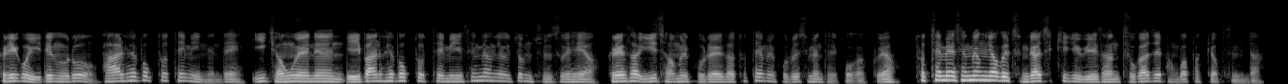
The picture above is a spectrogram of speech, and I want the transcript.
그리고 2등으로 바알 회복 토템이 있는데 이 경우에는 일반 회복 토템이 생명력이 좀 준수해요. 그래서 이 점을 고려해서 토템을 고르시면 될 것 같고요. 토템의 생명력을 증가시키기 위해선 두 가지 방법밖에 없습니다.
